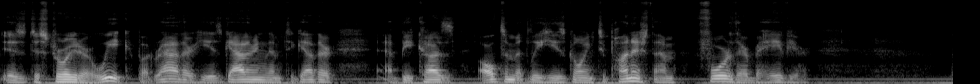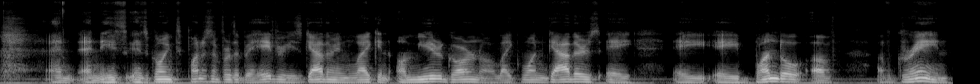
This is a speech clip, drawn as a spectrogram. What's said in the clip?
is destroyed or weak, but rather He is gathering them together uh, because ultimately He's going to punish them for their behavior. and and he's, he's going to punish them for their behavior. He's gathering like an amir garna, like one gathers a a a bundle of of grain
